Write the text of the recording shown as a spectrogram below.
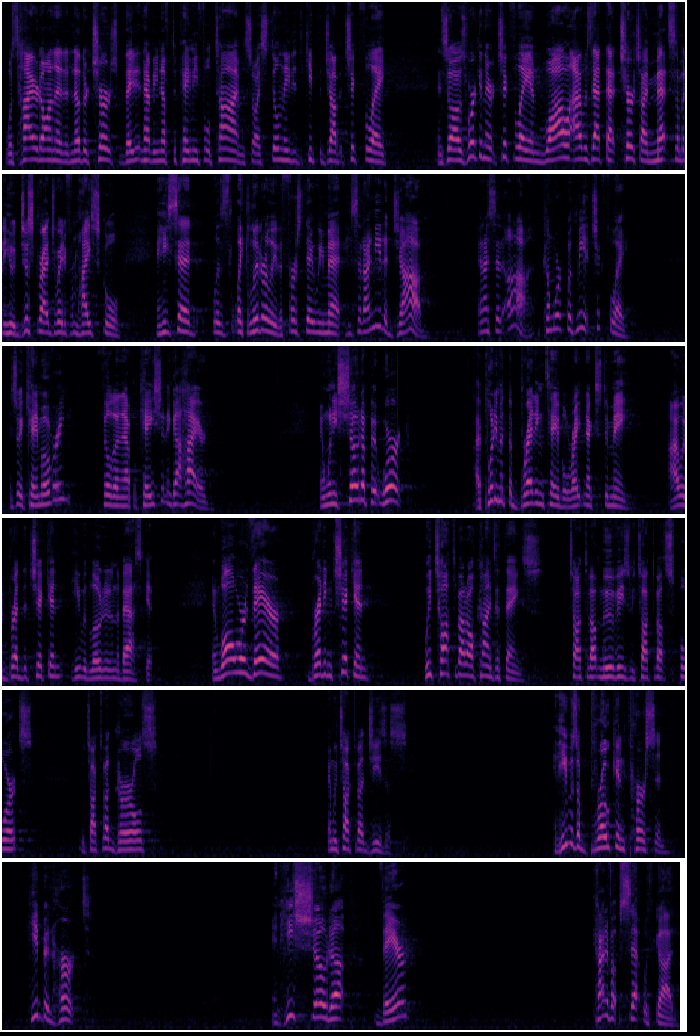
was hired on at another church, but they didn't have enough to pay me full time. So I still needed to keep the job at Chick fil A. And so I was working there at Chick fil A. And while I was at that church, I met somebody who had just graduated from high school. And he said, was like literally the first day we met, he said, I need a job. And I said, Ah, come work with me at Chick fil A. And so he came over, he filled out an application, and got hired. And when he showed up at work, I put him at the breading table right next to me. I would bread the chicken, he would load it in the basket. And while we're there breading chicken, we talked about all kinds of things. We talked about movies, we talked about sports, we talked about girls, and we talked about Jesus. And he was a broken person. He had been hurt. And he showed up there kind of upset with God.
